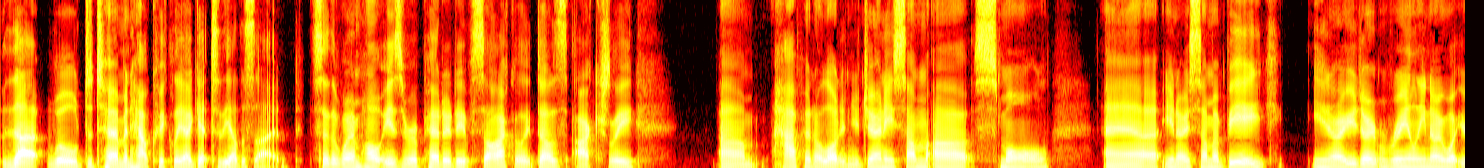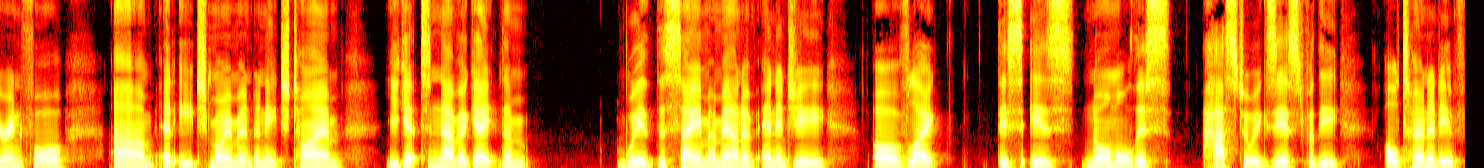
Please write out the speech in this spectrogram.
that will determine how quickly I get to the other side. So the wormhole is a repetitive cycle. It does actually um, happen a lot in your journey. Some are small uh, you know, some are big You know, you don't really know what you're in for um, at each moment and each time. You get to navigate them with the same amount of energy of like, this is normal. This has to exist for the alternative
